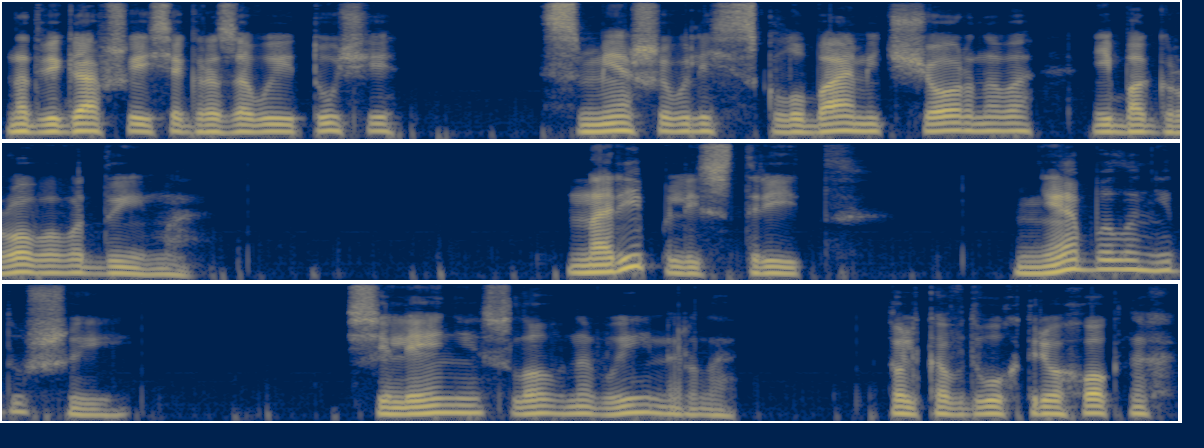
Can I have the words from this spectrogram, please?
Надвигавшиеся грозовые тучи смешивались с клубами черного и багрового дыма. На Рипли-стрит не было ни души. Селение словно вымерло. Только в двух-трех окнах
